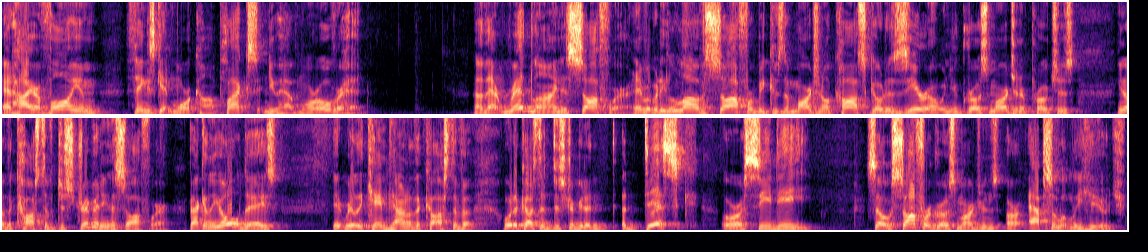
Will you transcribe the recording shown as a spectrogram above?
at higher volume, things get more complex and you have more overhead. Now that red line is software, and everybody loves software because the marginal costs go to zero and your gross margin approaches you know, the cost of distributing the software. Back in the old days, it really came down to the cost of a, what it cost to distribute a, a disk or a CD. So software gross margins are absolutely huge.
